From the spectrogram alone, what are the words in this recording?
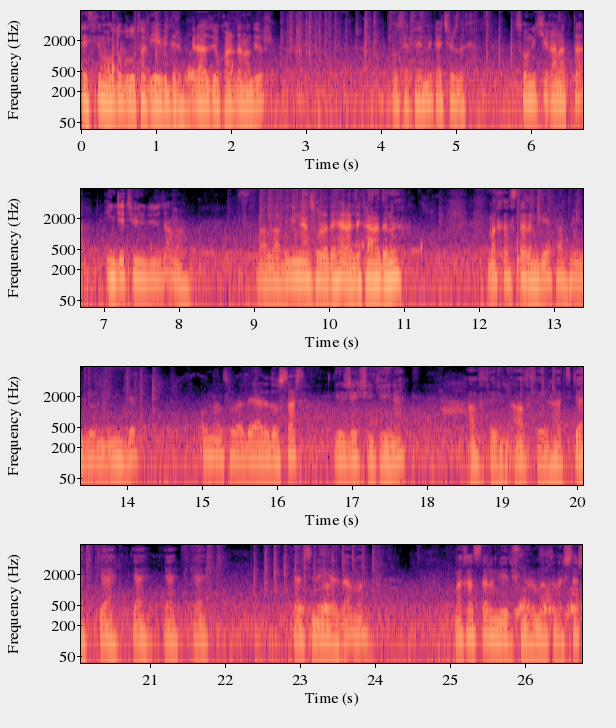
teslim oldu buluta diyebilirim. Biraz yukarıdan alıyor. O seferini kaçırdık. Son iki kanatta ince tüyünü düzdü ama vallahi bugünden sonra da herhalde kanadını makaslarım diye tahmin ediyorum ince. Ondan sonra değerli dostlar girecek çünkü yine. Aferin, aferin. Hadi gel, gel, gel, gel, gel. Tersine geldi ama makaslarım diye düşünüyorum arkadaşlar.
